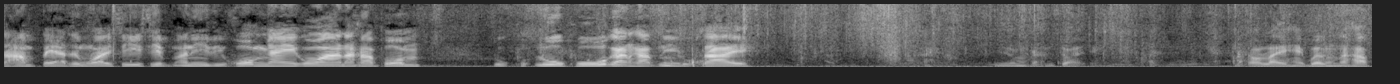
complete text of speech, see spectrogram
สามแปดถึงร้อยสี่สิบอันนี้สิโค้งใหญ่กว่านะครับ ผม ลูกลูกผูกันครับ นี่ลูกไส้นี่น้ำกันจ่อยเขาไล่ให้เบิ้งนะครับ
